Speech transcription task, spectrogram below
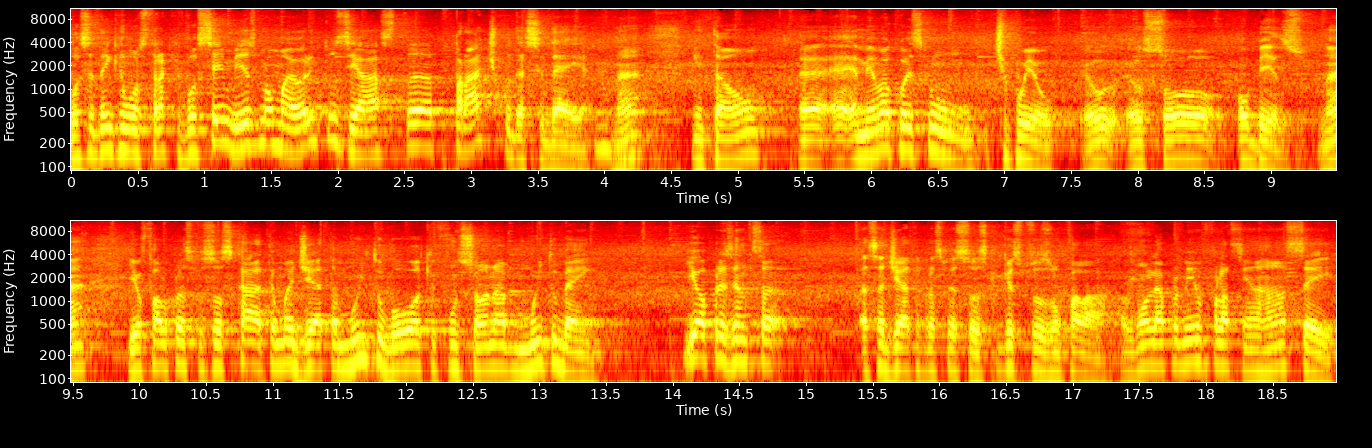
você tem que mostrar que você mesmo é o maior entusiasta prático dessa ideia, uhum. né? Então, é, é, a mesma coisa que um, tipo eu, eu, eu sou obeso, né? E eu falo para as pessoas, cara, tem uma dieta muito boa que funciona muito bem. E eu apresento essa, essa dieta para as pessoas, o que, que as pessoas vão falar? Elas vão olhar para mim e vão falar assim, aham, sei,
